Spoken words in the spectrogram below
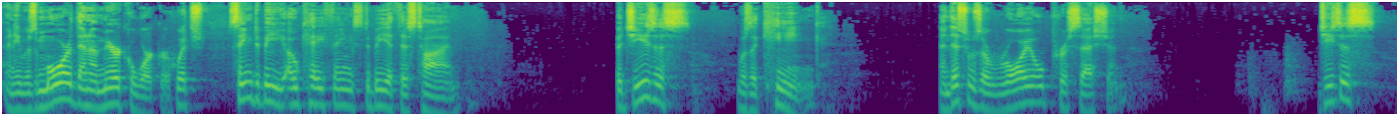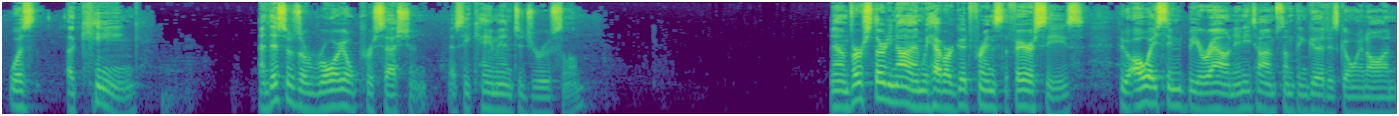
and he was more than a miracle worker, which seemed to be okay things to be at this time. But Jesus was a king, and this was a royal procession. Jesus was a king, and this was a royal procession as he came into Jerusalem. Now, in verse 39, we have our good friends, the Pharisees, who always seem to be around anytime something good is going on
